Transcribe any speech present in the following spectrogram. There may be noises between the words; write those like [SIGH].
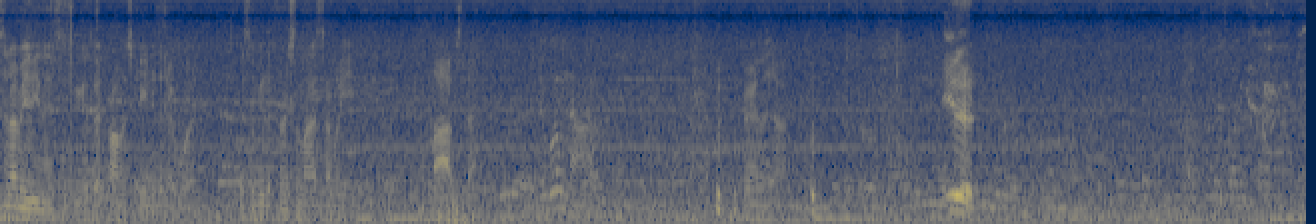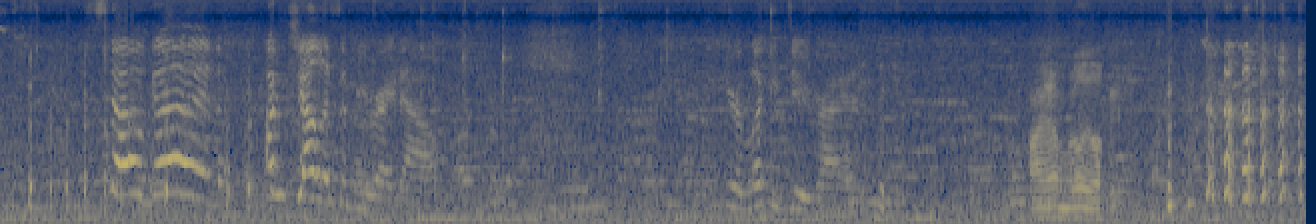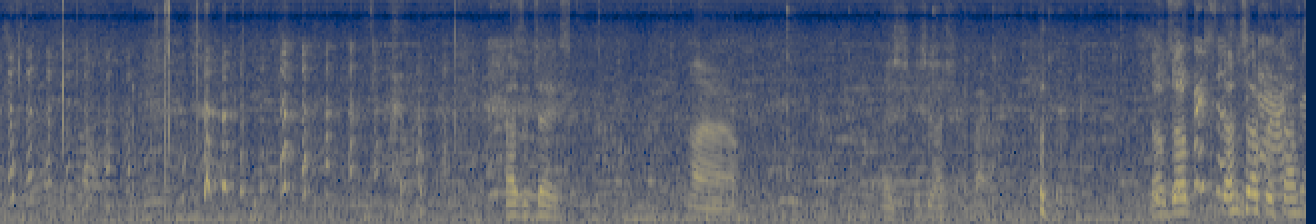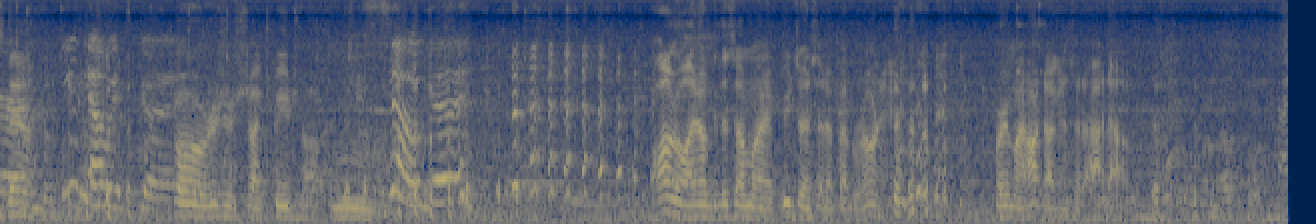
reason I'm eating this is because I promised Katie that I would. This will be the first and last time I eat lobster. It will not. Apparently not. Eat it. So good! I'm jealous of you right now. You're a lucky dude, Ryan. I am really lucky. [LAUGHS] How's it taste? No, no, no. It's, it's, it's okay. [LAUGHS] Thumbs up, You're thumbs an up or thumbs down? [LAUGHS] You know it's good. Oh, this is like pizza. Mm. So good. I don't know. I don't get this on my pizza instead of pepperoni. [LAUGHS] or in my hot dog instead of hot dog.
